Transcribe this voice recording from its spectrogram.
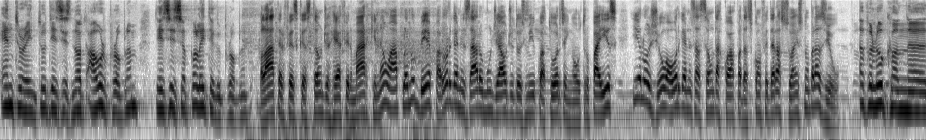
enter into this is not our problem, this is a political problem. Blatter fez questão de reafirmar que não há plano B para organizar o Mundial de 2014 em outro país e elogiou a organização da Copa das Confederações no Brasil. Uh, uh,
